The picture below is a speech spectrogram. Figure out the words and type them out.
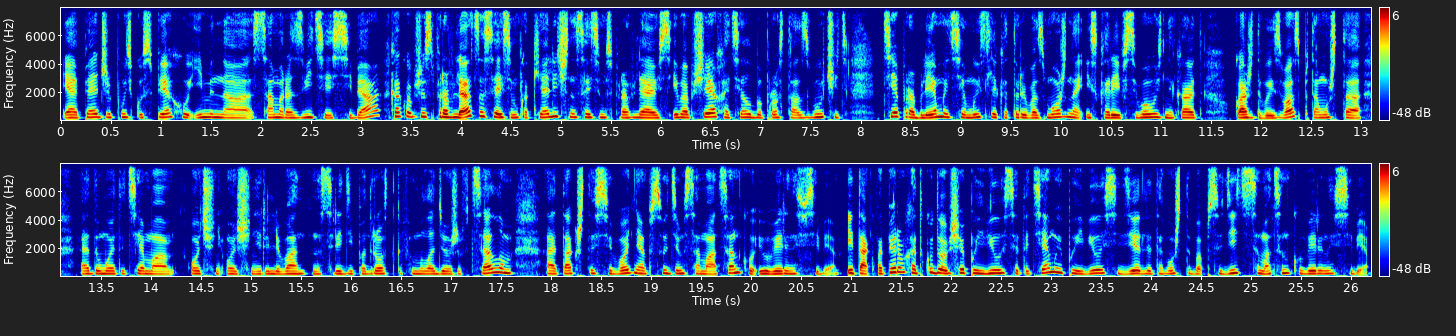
и опять же, путь к успеху именно саморазвитие себя. Как вообще справляться с этим, как я лично с этим справляюсь, и вообще я хотела бы просто озвучить те проблемы, те мысли, которые, возможно, и, скорее всего, возникают у каждого из вас, потому что, я думаю, эта тема очень-очень релевантна среди подростков и молодежи в целом, а, так что сегодня обсудим самооценку самооценку и уверенность в себе. Итак, во-первых, откуда вообще появилась эта тема и появилась идея для того, чтобы обсудить самооценку уверенность в себе?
